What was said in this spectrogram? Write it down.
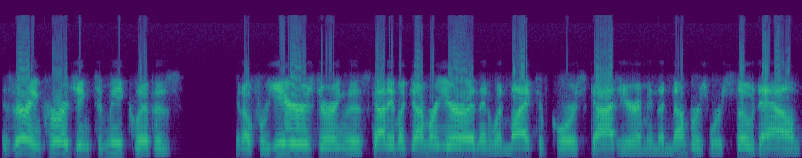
is very encouraging to me, Cliff, is, you know, for years during the Scotty Montgomery era, and then when Mike, of course, got here, I mean, the numbers were so down.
